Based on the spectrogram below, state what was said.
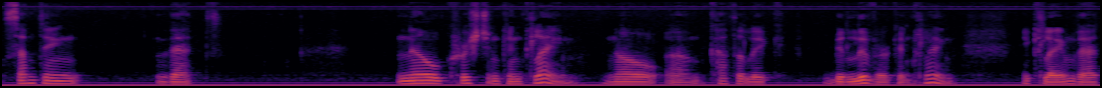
something that no Christian can claim, no um, Catholic believer can claim. He claimed that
